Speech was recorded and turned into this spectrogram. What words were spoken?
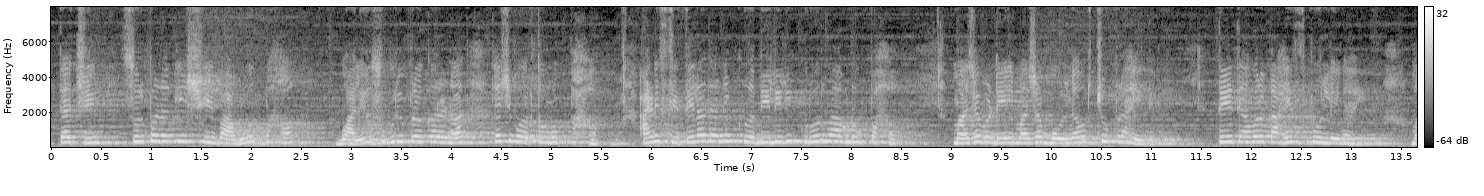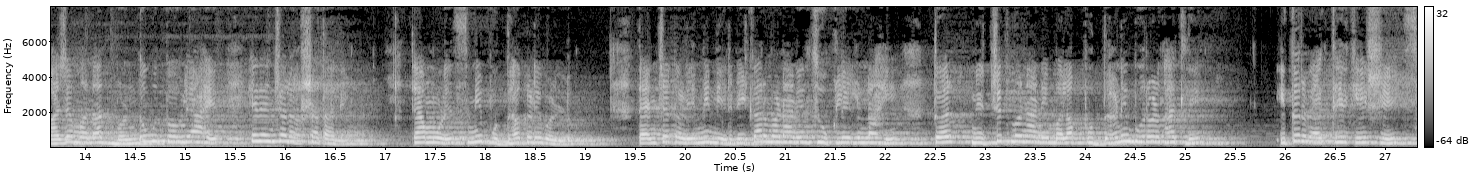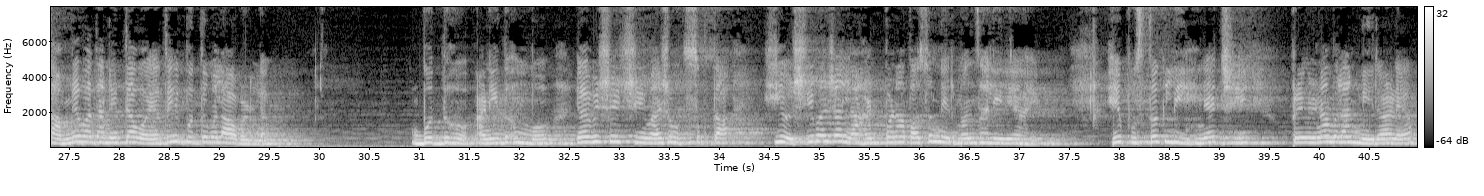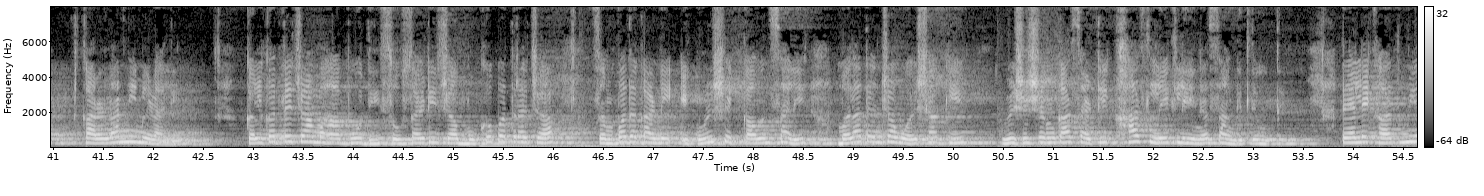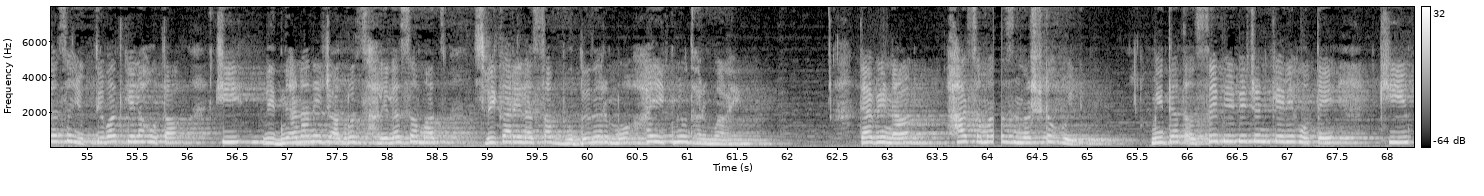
त्याची सुरपणकीशी वागणूक पहा वालीव सुग्रीव प्रकरणात त्याची वर्तवणूक पहा आणि सीतेला त्याने क दिलेली क्रूर वागणूक पहा. माझे वडील माझ्या बोलण्यावर चूप राहिले. ते त्यावर काहीच बोलले नाही. माझ्या मनात बंड उद्भवले आहेत हे त्यांच्या लक्षात आले. त्यामुळेच मी बुद्धाकडे वळलो. त्यांच्याकडे मी निर्विकार मनाने झुकलेलो नाही तर निश्चित मनाने मला बुद्धाने भुरळ घातली. इतर व्याख्येशी साम्यवादाने त्या वयातही बुद्ध मला आवडला. बुद्ध आणि धम्म याविषयीची माझी उत्सुकता ही अशी माझ्या लहानपणापासून निर्माण झालेली आहे. हे पुस्तक लिहिण्याची प्रेरणा मला निराळ्या कारणांनी मिळाली. कलकत्त्याच्या महाबोधी सोसायटीच्या मुखपत्राच्या संपादकांनी एकोणीसशे एक्कावन्न साली मला त्यांच्या वैशाखी विशेषांकासाठी खास लेख लिहिण्यास सांगितले होते. त्या लेखात मी असा युक्तिवाद केला होता. की विज्ञानाने जागृत झालेला समाज स्वीकारेल असा बुद्ध धर्म हा एकमेव धर्म आहे. त्याविना हा समाज नष्ट होईल. मी त्यात असे विवेचन केले होते की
